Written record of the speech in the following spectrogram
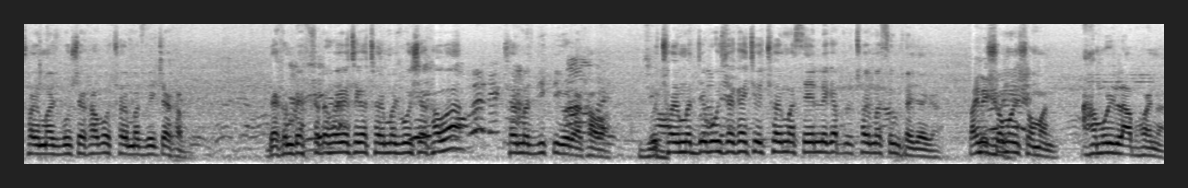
ছয় মাস বসে খাব ছয় মাস বেচা খাব। দেখুন ব্যবসাটা হয়ে গেছে ছয় মাস বসে খাওয়া ছয় মাস বিক্রি করে খাওয়া। ওই ছয় মাস যে বসে খাইছে ওই ছয় মাসে এর লেগে আপনার ছয় মাসে উঠে যায় তাই সমান সমান। আহামরি লাভ হয় না।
